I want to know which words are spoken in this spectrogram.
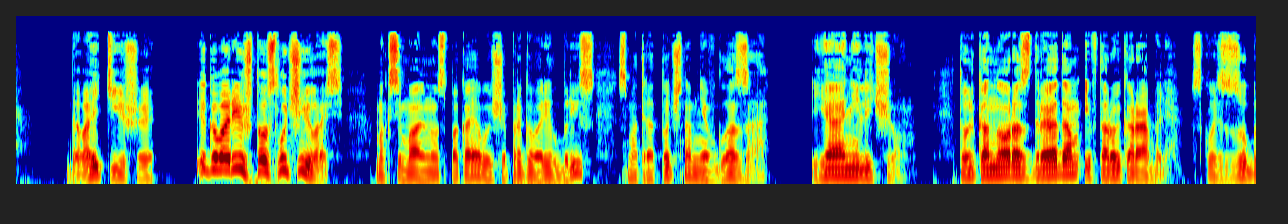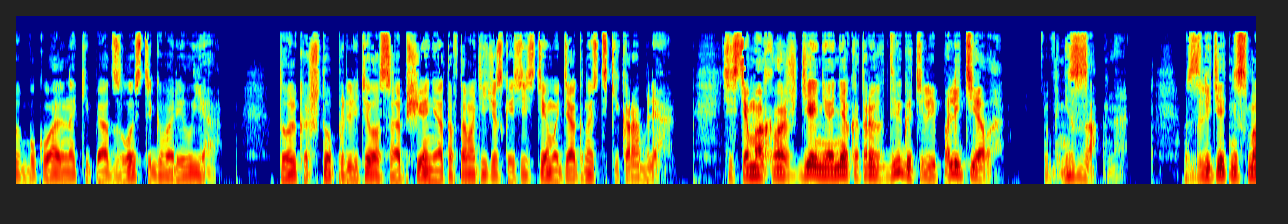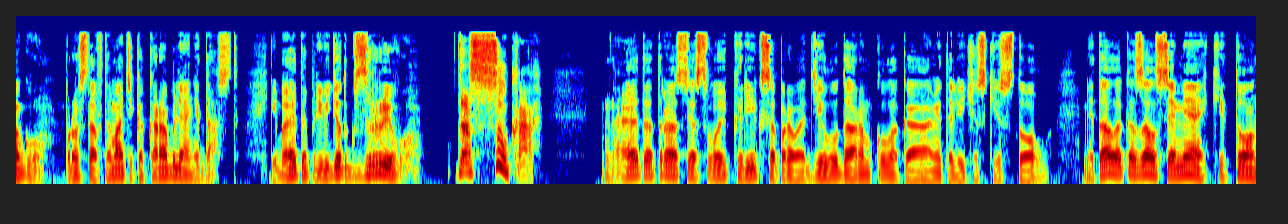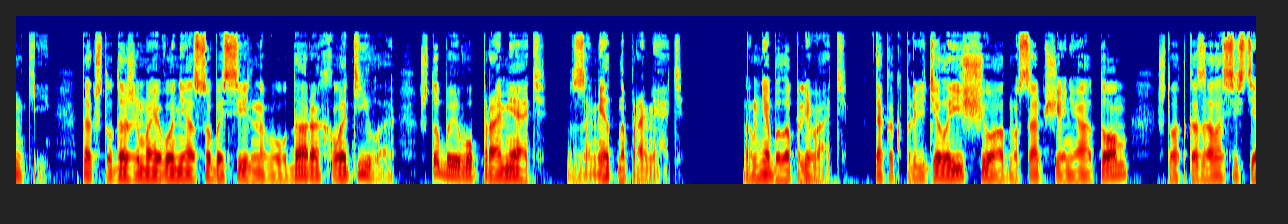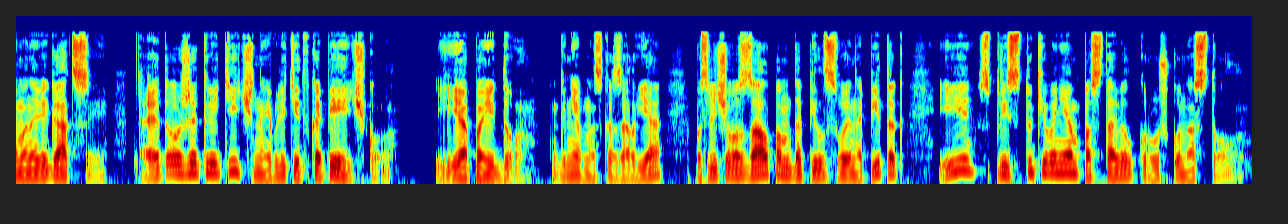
давай тише и говори, что случилось, максимально успокаивающе проговорил Брис, смотря точно мне в глаза. Я не лечу. Только Нора с Дредом и второй корабль. Сквозь зубы, буквально кипят злости, говорил я. Только что прилетело сообщение от автоматической системы диагностики корабля. Система охлаждения некоторых двигателей полетела. Внезапно. Взлететь не смогу, просто автоматика корабля не даст, ибо это приведет к взрыву. Да сука! На этот раз я свой крик сопроводил ударом кулака о металлический стол. Металл оказался мягкий, тонкий, так что даже моего не особо сильного удара хватило, чтобы его промять, заметно промять. Но мне было плевать, так как прилетело еще одно сообщение о том, что отказала система навигации. А это уже критично и влетит в копеечку. «Я пойду», — гневно сказал я, после чего залпом допил свой напиток и с пристукиванием поставил кружку на стол.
